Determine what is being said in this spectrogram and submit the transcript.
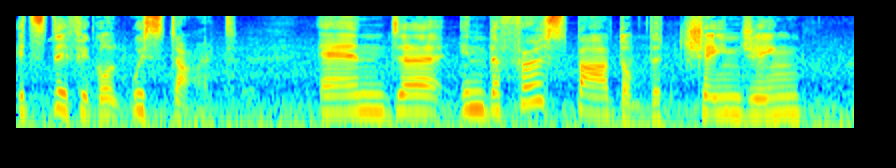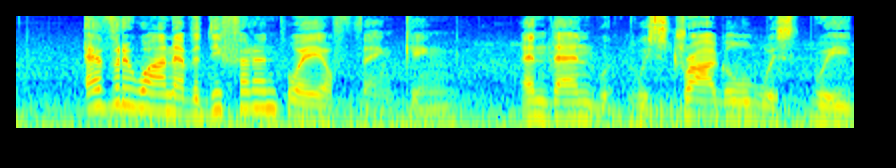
It's difficult. We start. And uh, in the first part of the changing everyone have a different way of thinking. And then we struggle we, we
